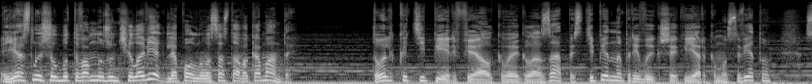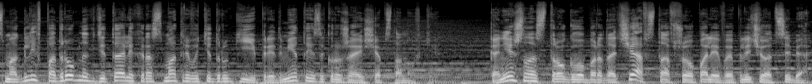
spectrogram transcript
«Я слышал, будто вам нужен человек для полного состава команды». Только теперь фиалковые глаза, постепенно привыкшие к яркому свету, смогли в подробных деталях рассматривать и другие предметы из окружающей обстановки. Конечно, строгого бородача, вставшего по левое плечо от себя,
